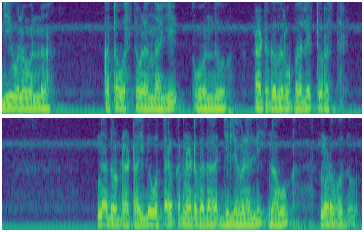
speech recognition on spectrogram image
ಜೀವನವನ್ನು ಕಥಾವಸ್ತುಗಳನ್ನಾಗಿ ಒಂದು ನಾಟಕದ ರೂಪದಲ್ಲಿ ತೋರಿಸ್ತಾರೆ. ಇನ್ನು ದೊಡ್ಡಾಟ ಇದು ಉತ್ತರ ಕರ್ನಾಟಕದ ಜಿಲ್ಲೆಗಳಲ್ಲಿ ನಾವು ನೋಡಬಹುದು.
